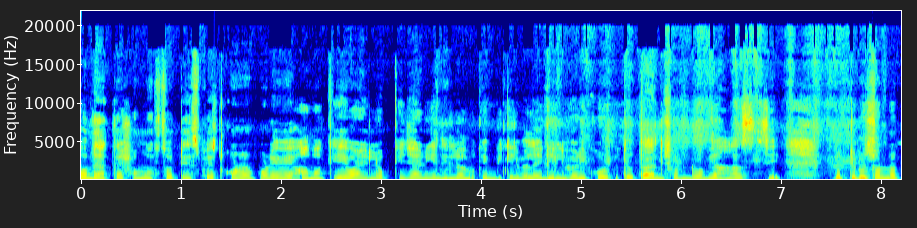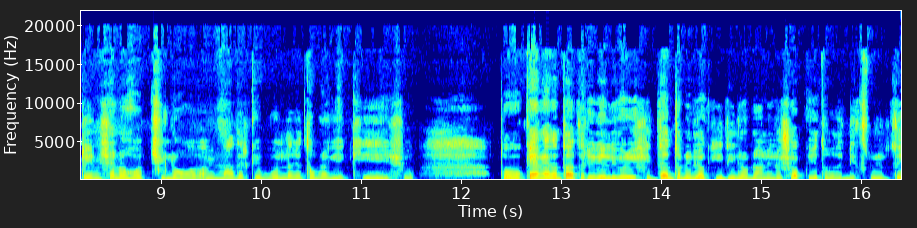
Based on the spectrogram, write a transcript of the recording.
এখন ডাক্তার সমস্ত টেস্ট ফেস্ট করার পরে আমাকে বাড়ির লোককে জানিয়ে দিল, আমাকে বিকেলবেলায় ডেলিভারি করবে। তো তার জন্য আমি হাসছি। একটু প্রচণ্ড টেনশনও হচ্ছিল। আমি মাদেরকে বললাম যে, তোমরা গিয়ে খেয়ে এসো। তো কেন এত তাড়াতাড়ি ডেলিভারির সিদ্ধান্ত নিল, কী নিল, না নিল সব কিছু তোমাদের নেক্সট ভিডিওতে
